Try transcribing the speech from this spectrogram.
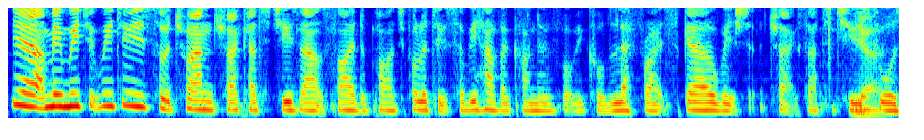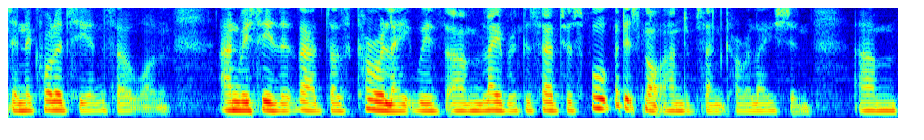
Yeah, I mean, we do, we do sort of try and track attitudes outside of party politics. So we have a kind of what we call the left-right scale, which tracks attitudes Yeah. towards inequality and so on. And we see that that does correlate with um, Labour and Conservative support, but it's not 100% correlation. Um,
